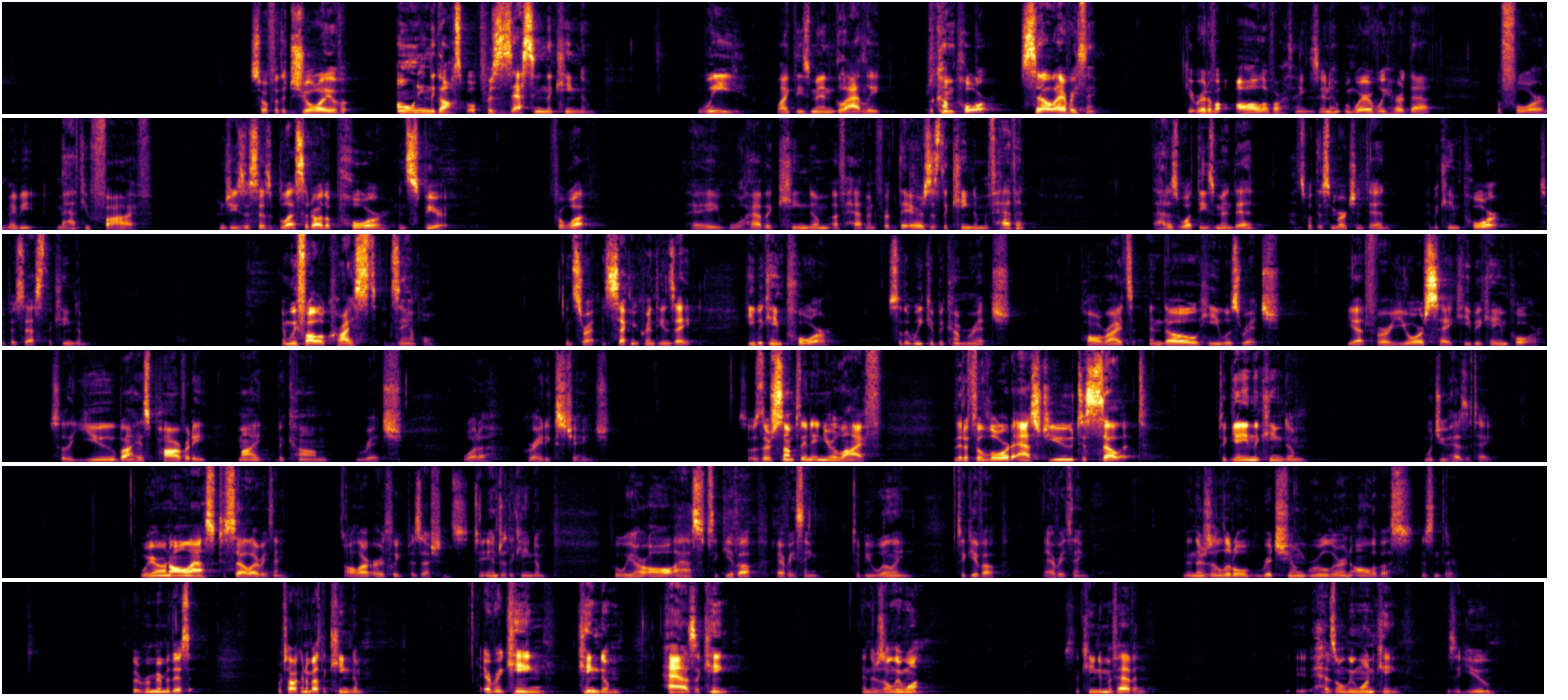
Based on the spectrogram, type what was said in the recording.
So, for the joy of owning the gospel, possessing the kingdom, we, like these men, gladly become poor, sell everything, get rid of all of our things. And where have we heard that before? Maybe Matthew 5. And Jesus says, Blessed are the poor in spirit. For what? They will have the kingdom of heaven, for theirs is the kingdom of heaven. That is what these men did. That's what this merchant did. They became poor to possess the kingdom. And we follow Christ's example. In 2 Corinthians 8, he became poor so that we could become rich. Paul writes, And though he was rich, yet for your sake he became poor, so that you by his poverty might become rich. What a great exchange. So, is there something in your life that if the Lord asked you to sell it to gain the kingdom, would you hesitate? We aren't all asked to sell everything, all our earthly possessions, to enter the kingdom, but we are all asked to give up everything, to be willing to give up everything. And there's a little rich young ruler in all of us, isn't there? But remember this we're talking about the kingdom. Every king, kingdom has a king, and there's only one. So the kingdom of heaven has only one king. Is it you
